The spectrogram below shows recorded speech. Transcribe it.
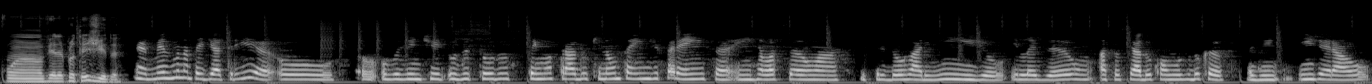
com a viária protegida. É, mesmo na pediatria, o, o, o gente, os estudos têm mostrado que não tem diferença em relação a estridor laríngeo e lesão associado com o uso do cuff. A gente, em geral,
